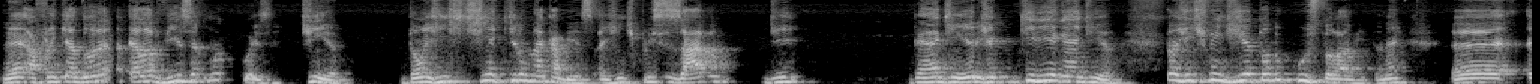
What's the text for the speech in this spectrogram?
Né? A franqueadora, ela visa uma coisa, dinheiro. Então, a gente tinha aquilo na cabeça. A gente precisava de ganhar dinheiro, já queria ganhar dinheiro. Então a gente vendia todo o custo lá, Vita, né? É,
